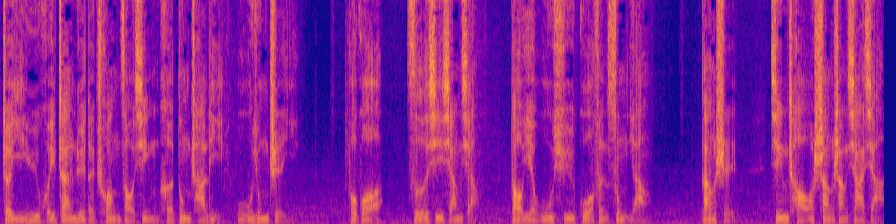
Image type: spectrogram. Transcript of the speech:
这一迂回战略的创造性和洞察力毋庸置疑。不过仔细想想，倒也无需过分颂扬。当时金朝上上下下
